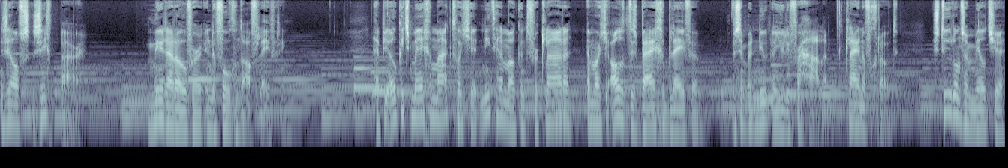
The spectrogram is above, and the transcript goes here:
zelfs zichtbaar. Meer daarover in de volgende aflevering. Heb je ook iets meegemaakt wat je niet helemaal kunt verklaren en wat je altijd is bijgebleven? We zijn benieuwd naar jullie verhalen, klein of groot. Stuur ons een mailtje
